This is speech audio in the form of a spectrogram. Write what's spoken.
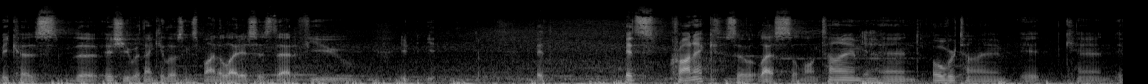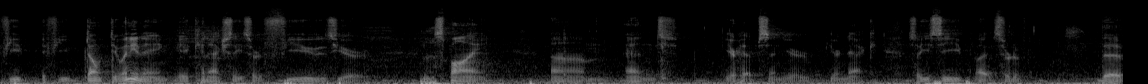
because the issue with ankylosing spondylitis is that if you, you, you it, it's chronic, so it lasts a long time, Yeah. and over time, it can, if you if you don't do anything, it can actually sort of fuse your spine um, and your hips and your your neck. So you see uh, sort of the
